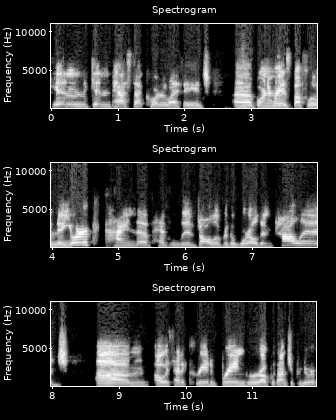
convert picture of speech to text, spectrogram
getting getting past that quarter life age. Uh, yep. Born and raised Buffalo, New York. Kind of have lived all over the world in college. Um, always had a creative brain. Grew up with entrepreneur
